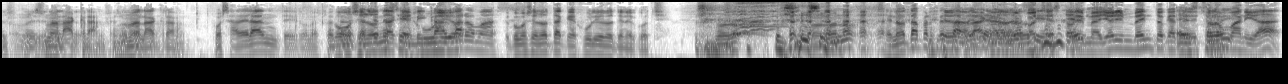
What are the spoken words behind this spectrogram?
Es, Hombre, es una lacra, es una lacra. Pues adelante, con las ¿Cómo se nota y que Julio, más. cómo se nota que Julio no tiene coche? No, no, no, no, no, se nota perfectamente. No, no, es estoy- el mayor invento que ha hecho estoy- la humanidad.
